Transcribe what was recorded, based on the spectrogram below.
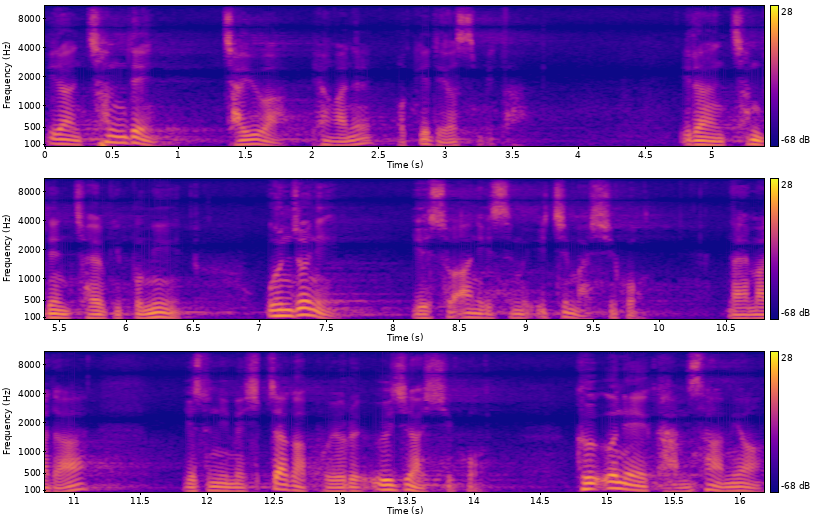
이러한 참된 자유와 평안을 얻게 되었습니다. 이러한 참된 자유 기쁨이 온전히 예수 안에 있음을 잊지 마시고 날마다 예수님의 십자가 보혈을 의지하시고 그 은혜에 감사하며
